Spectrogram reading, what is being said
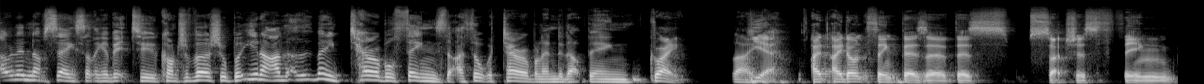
I would end up saying something a bit too controversial, but you know, I'm- uh, many terrible things that I thought were terrible ended up being great. Like, Yeah, I, I don't think there's a there's such a thing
